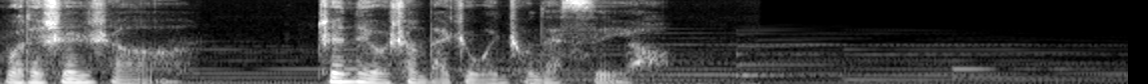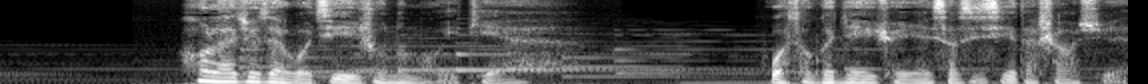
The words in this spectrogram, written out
我的身上，真的有上百只蚊虫在撕咬。后来，就在我记忆中的某一天，我从跟着一群人笑嘻嘻的上学，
